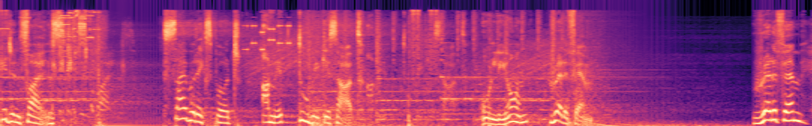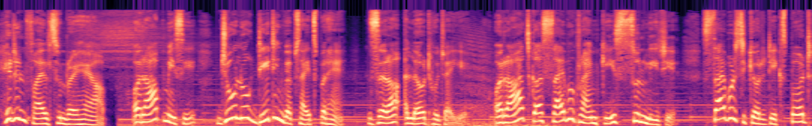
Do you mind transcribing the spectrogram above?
Hidden files cyber expert Amit Dubey के साथ. Only on Red F M Red F M hidden file सुन रहे हैं आप. और आप में से जो लोग डेटिंग वेबसाइट्स पर हैं, जरा अलर्ट हो जाइए. और आज का साइबर क्राइम केस सुन लीजिए. Cyber security expert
